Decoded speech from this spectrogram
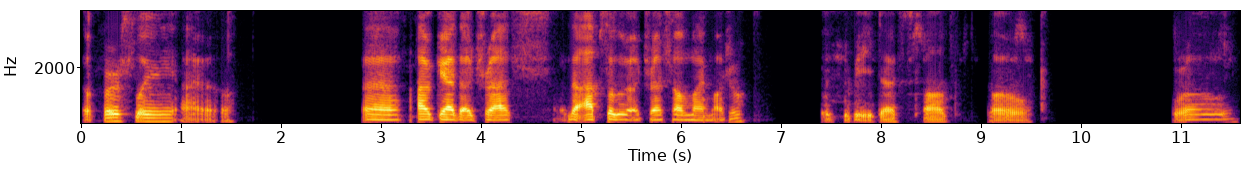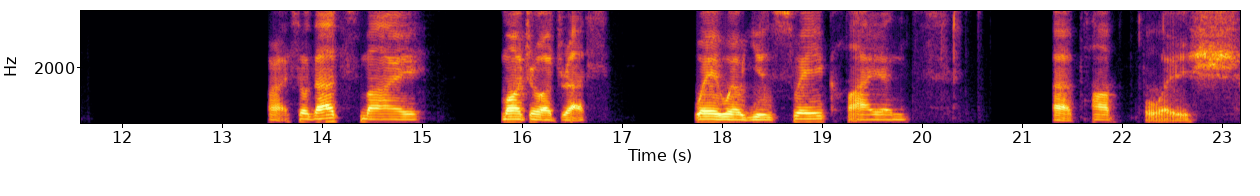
So firstly, I'll uh, I'll get the address, the absolute address of my module. It should be desktop flow row. All right, so that's my module address. We will use Sui clients uh, publish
